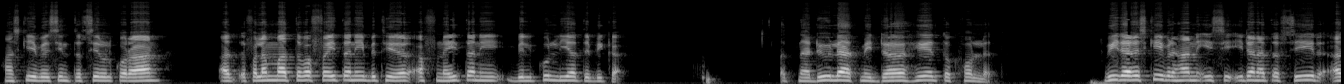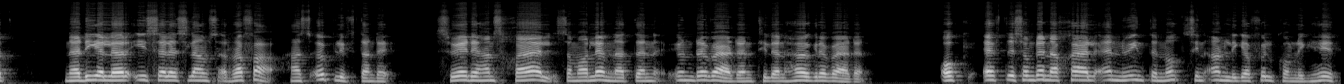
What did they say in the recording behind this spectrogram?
Han skriver i sin Tafsir al-Quran att falamma tawaffaytani betyder afnaytani bil bika. Att när du lät mig dö helt och hållet. Vidare skriver han i, i denna tafsir att när det gäller Isa islams rafa, hans upplyftande, så är det hans själ som har lämnat den undre världen till den högre världen. Och eftersom denna själ ännu inte nått sin andliga fullkomlighet,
